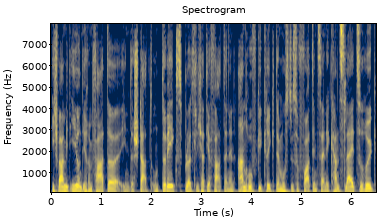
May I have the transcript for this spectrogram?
Ich war mit ihr und ihrem Vater in der Stadt unterwegs. Plötzlich hat ihr Vater einen Anruf gekriegt, er musste sofort in seine Kanzlei zurück.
